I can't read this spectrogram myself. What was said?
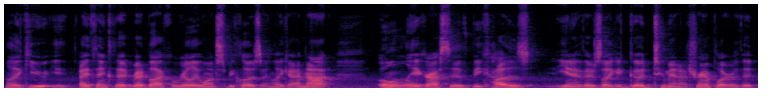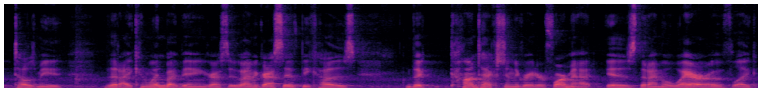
Like you, you, I think that red black really wants to be closing. Like I'm not only aggressive because you know there's like a good two mana trampler that tells me that I can win by being aggressive. I'm aggressive because the context in the greater format is that I'm aware of like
